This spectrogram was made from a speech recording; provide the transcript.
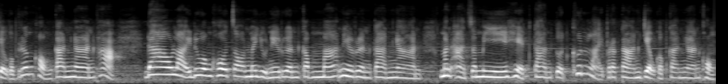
เกี่ยวกับเรื่องของการงานค่ะ ดาวหลายดวงโคจรมาอยู่ในเรือนกัมมะในเรือนการงาน มันอาจจะมีเหตุการณ์เกิดขึ้นหลายประการเกี่ยวกับการงานของ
